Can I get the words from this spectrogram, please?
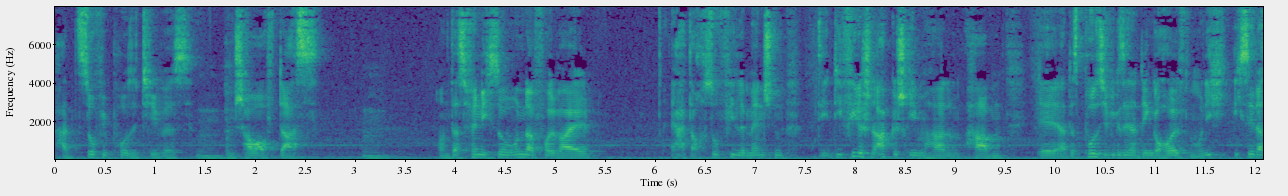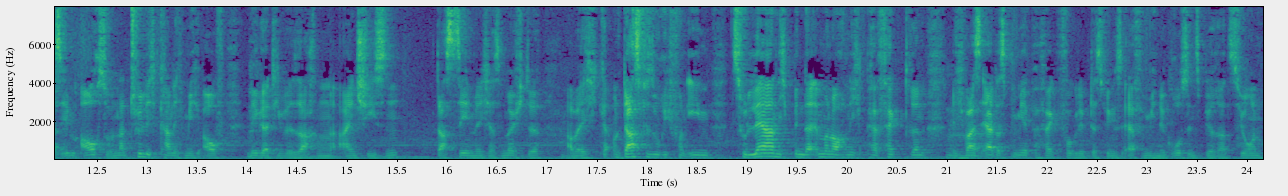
hat so viel Positives mhm. und schau auf das. Mhm. Und das finde ich so wundervoll, weil er hat auch so viele Menschen, die, die viele schon abgeschrieben haben, haben. Er hat das Positive gesehen, hat denen geholfen. Und ich, ich sehe das eben auch so. Und natürlich kann ich mich auf negative Sachen einschießen. Das sehen, wenn ich das möchte. Aber ich, und das versuche ich von ihm zu lernen. Ich bin da immer noch nicht perfekt drin. Ich mhm. weiß, er hat das bei mir perfekt vorgelebt. Deswegen ist er für mich eine große Inspiration,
